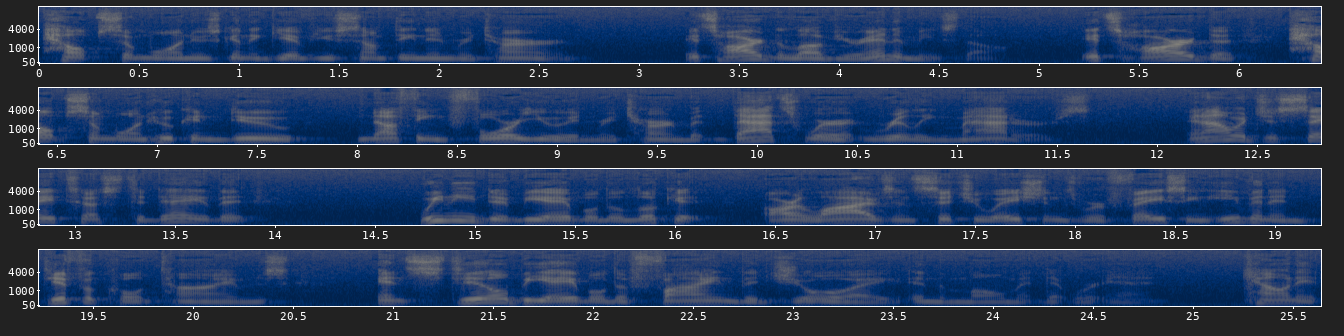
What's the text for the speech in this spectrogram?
help someone who's going to give you something in return. It's hard to love your enemies, though. It's hard to help someone who can do nothing for you in return, but that's where it really matters. And I would just say to us today that we need to be able to look at our lives and situations we're facing, even in difficult times, and still be able to find the joy in the moment that we're in. Count it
